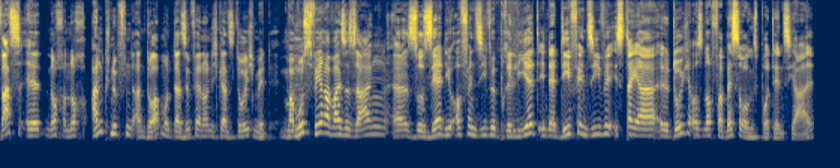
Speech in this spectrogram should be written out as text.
was äh, noch, noch anknüpfend an Dortmund, da sind wir noch nicht ganz durch mit. Man muss fairerweise sagen, äh, so sehr die Offensive brilliert, in der Defensive ist da ja äh, durchaus noch Verbesserungspotenzial.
